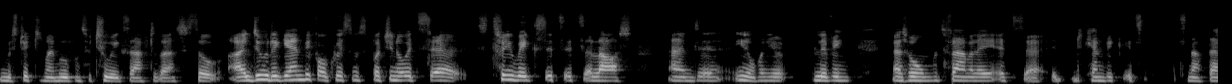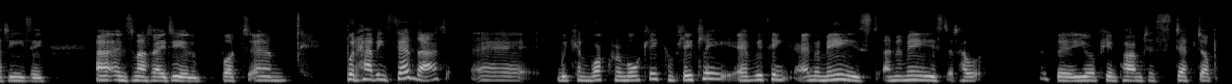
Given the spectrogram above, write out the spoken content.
restricted my movements for two weeks after that. So I'll do it again before Christmas. But you know, it's uh, it's three weeks. It's it's a lot, and uh, you know, when you're living at home with family, it's uh, it can be it's it's not that easy, uh, and it's not ideal. But um, but having said that, uh, we can work remotely completely. Everything. I'm amazed. I'm amazed at how the European Parliament has stepped up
